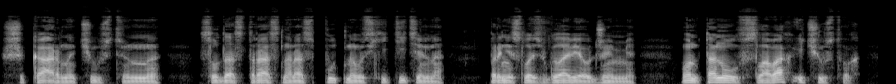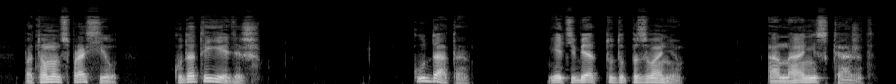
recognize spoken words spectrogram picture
шикарно, чувственно, сладострастно, распутно, восхитительно пронеслось в голове у Джимми. Он тонул в словах и чувствах. Потом он спросил, «Куда ты едешь?» «Куда-то. Я тебе оттуда позвоню». Она не скажет.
